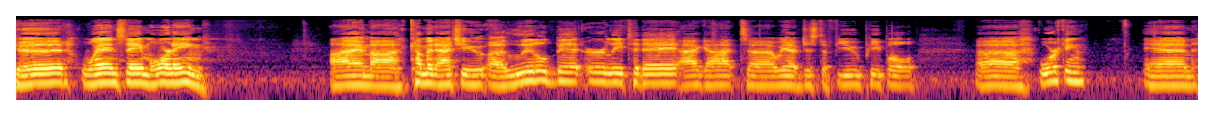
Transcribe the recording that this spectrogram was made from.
Good Wednesday morning. I'm uh, coming at you a little bit early today. I got, uh, we have just a few people uh, working, and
